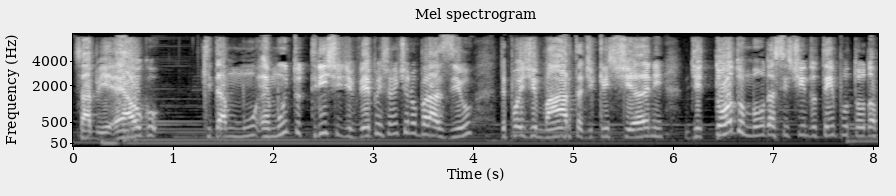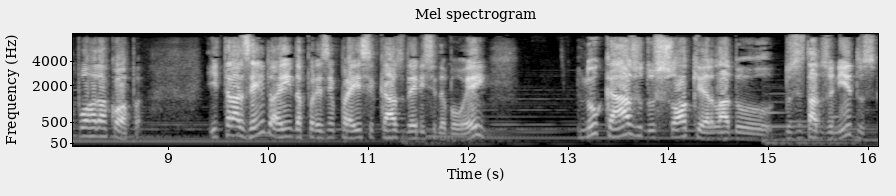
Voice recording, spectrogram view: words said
Sabe? É algo que dá mu é muito triste de ver, principalmente no Brasil, depois de Marta, de Cristiane, de todo mundo assistindo o tempo todo a porra da Copa. E trazendo ainda, por exemplo, para esse caso da NCAA, no caso do soccer lá do, dos Estados Unidos,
